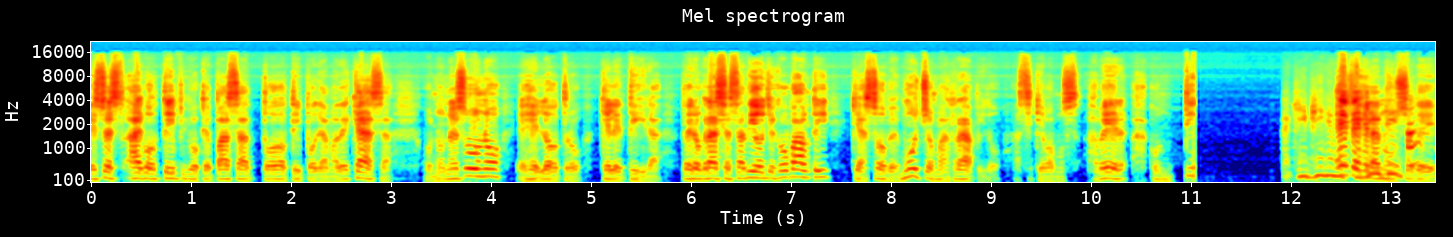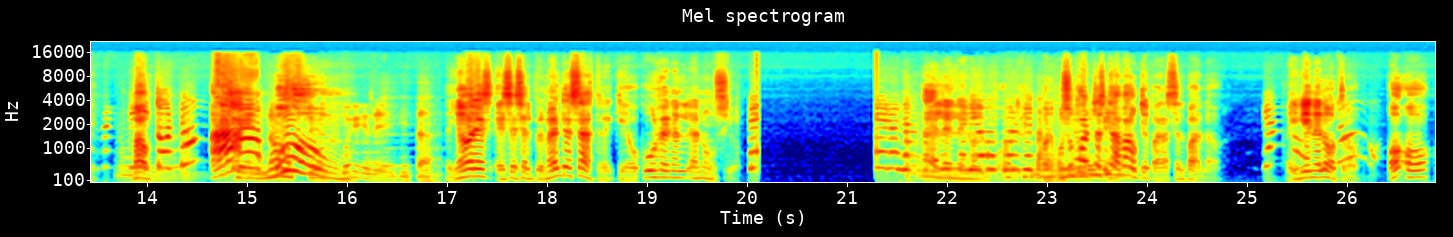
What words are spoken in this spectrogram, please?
Eso es algo típico que pasa a todo tipo de ama de casa. Cuando no es uno, es el otro que le tira. Pero gracias a Dios llegó Bounty que absorbe mucho más rápido. Así que vamos a ver a continuación. Este es el anuncio de Bounty. ¡Ah! ¡Boom! Señores, ese es el primer desastre que ocurre en el anuncio. A él, le Bueno, por supuesto está Bounty para salvarlo. Ahí viene el otro. Oh, oh.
